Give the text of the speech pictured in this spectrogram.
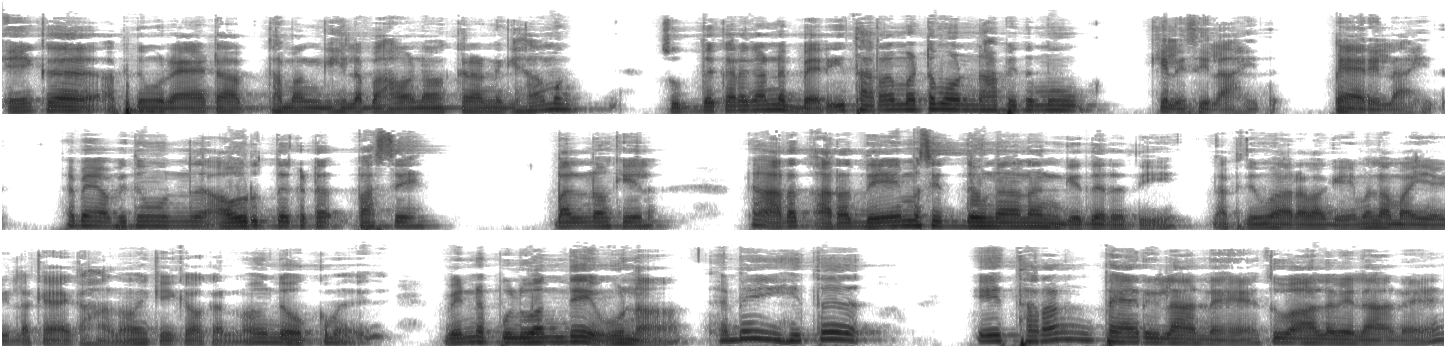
ඒක අපි තුමු රැයට Taman ගිහිලා භාවනාවක් කරන්න ගියාම සුද්ධ කරගන්න බැරි තරමටම ඔන්න අපි තුමු කෙලසිලා හිත. පෑරිලා හිත. හැබැයි අපි තුමු අවුරුද්දකට පස්සේ බලනවා කියලා අර අර දෙයම සිද්ධ වුණා නම් ගෙදරදී අපි තුමු අර වගේම ළමයි ඇවිල්ලා කෑ ගහනවා එක එකව කරනවා. ඉතින් ඔක්කොම වෙන්න පුළුවන් දේ වුණා. හැබැයි හිත ඒ තරම් පෑරිලා නැහැ, තුවාල වෙලා නැහැ.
